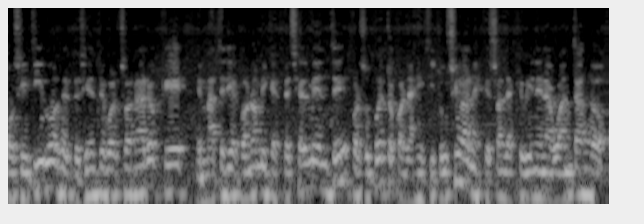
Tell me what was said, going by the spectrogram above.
positivos del presidente Bolsonaro que en materia económica especialmente, por supuesto con las instituciones que son las que vienen aguantando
